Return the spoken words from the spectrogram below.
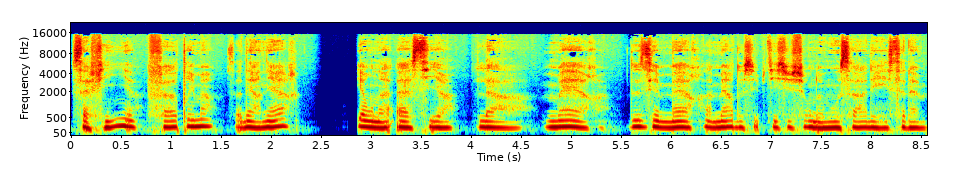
sa fille, Fatima, sa dernière, et on a Asiya, la mère, deuxième mère, la mère de substitution de Moussa salam.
